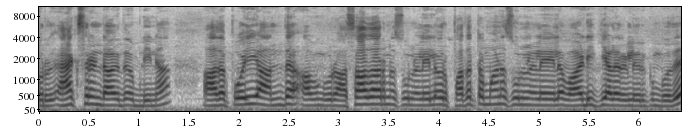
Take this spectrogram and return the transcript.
ஒரு ஆக்சிடெண்ட் ஆகுது அப்படின்னா அதை போய் அந்த அவங்க ஒரு அசாதாரண சூழ்நிலையில் ஒரு பதட்டமான சூழ்நிலையில் வாடிக்கையாளர்கள் இருக்கும்போது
